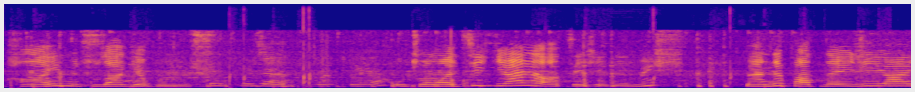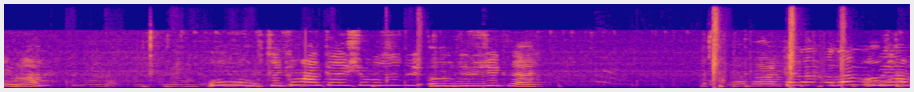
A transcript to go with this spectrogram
hain bir tuzak yapılmış. Çok güzel tuzak ya. Otomatik yayla ateş edilmiş. Bende patlayıcı yay var. Oo takım arkadaşımızı bir öldürecekler. Arkadan adam. Adam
